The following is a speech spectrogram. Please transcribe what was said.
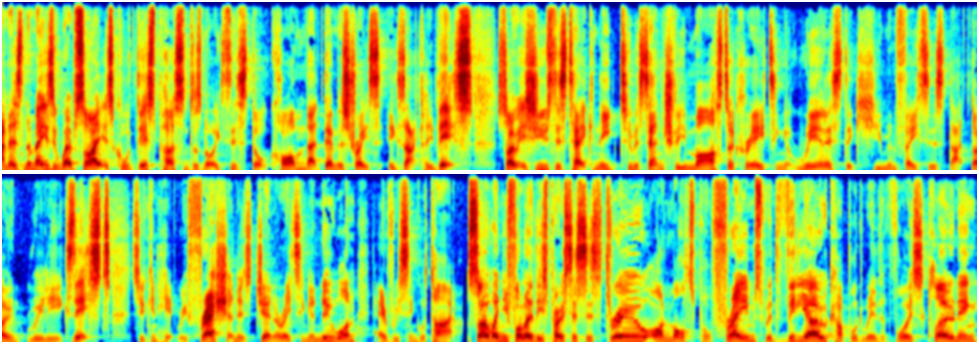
And there's an amazing website, it's called thispersondoesnotexist.com, that demonstrates exactly this. So it's used this technique to essentially master creating realistic human faces that don't really exist. So you can hit refresh and it's generating a new one every single time. So when you follow these processes through on multiple frames with video coupled with voice cloning,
